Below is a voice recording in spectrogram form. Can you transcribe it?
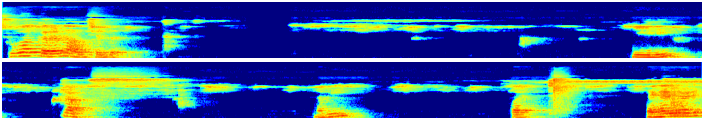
සුව කරන ඖෂධ. healing drugs. හරි right දැන් හරි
